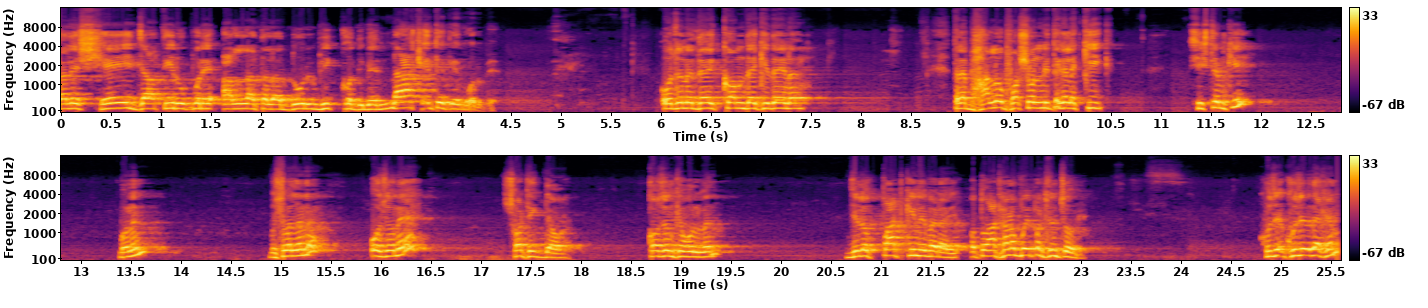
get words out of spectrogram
তাহলে সেই জাতির উপরে আল্লাহ তালা দুর্ভিক্ষ দিবে, না খেতে পেয়ে মরবে। ওজনে দেয়, কম দেয়, কি দেয় না? তাহলে ভালো ফসল নিতে গেলে কি সিস্টেম কি? বলেন। বুঝতে পারলেন না? ওজনে সঠিক দেওয়া। কজনকে বলবেন? যে লোক পাট কিনে বেড়ায়, অত আটানব্বই পার্সেন্ট চোর। খুঁজে খুঁজে দেখেন।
